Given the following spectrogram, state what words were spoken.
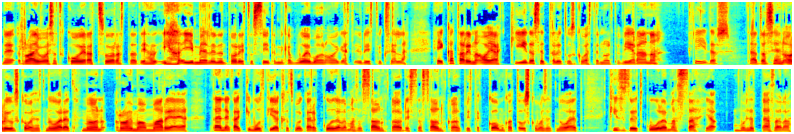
ne raivoisat koirat suorastaan, ihan, ihan ihmeellinen todistus siitä, mikä voima on oikeasti ylistyksellä. Hei Katarina Oja, kiitos, että olit uskovaisten nuorten vieraana. Kiitos. Tämä tosiaan oli Uskovaiset nuoret. Me on Roimaan Maria ja tänne kaikki muutkin jaksot voi käydä kuuntelemassa SoundCloudissa soundcloud.com kautta uskovaiset nuoret. Kiitos, kuulemassa ja muista tämä sana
